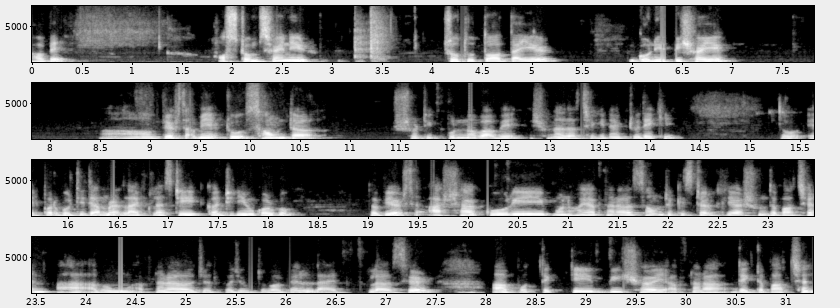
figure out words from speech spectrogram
হবে। অষ্টম শ্রেণির চতুর্থ অধ্যায়ের গণিত বিষয়ে আমি একটু সাউন্ডটা সঠিকপূর্ণভাবে শোনা যাচ্ছে কিনা একটু দেখি। তো এর পরবর্তীতে আমরা লাইভ ক্লাসটি কন্টিনিউ করব। তো ভিউয়ার্স আশা করি মনে হয় আপনারা সাউন্ডটা ক্রিস্টাল ক্লিয়ার শুনতে পাচ্ছেন এবং আপনারা যথোপযুক্তভাবে লাইভ ক্লাসের প্রত্যেকটি বিষয় আপনারা দেখতে পাচ্ছেন।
